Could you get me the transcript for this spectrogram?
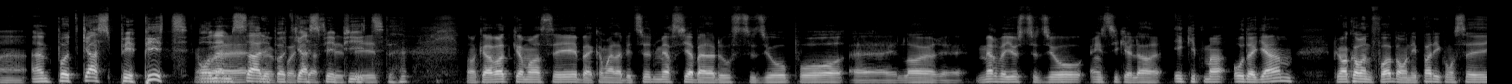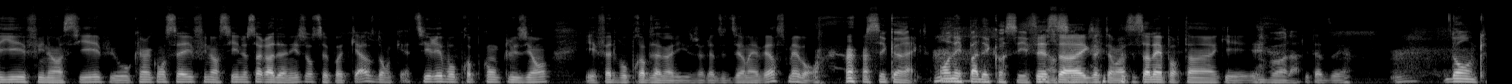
un, un podcast pépite. On Ouais, aime ça, les podcasts podcast pépites. pépite. Donc, avant de commencer, ben, comme à l'habitude, merci à Balado Studio pour euh, leur euh, merveilleux studio ainsi que leur équipement haut de gamme. Puis encore une fois, ben, on n'est pas des conseillers financiers, puis aucun conseil financier ne sera donné sur ce podcast. Donc, tirez vos propres conclusions et faites vos propres analyses. J'aurais dû dire l'inverse, mais bon, C'est correct. On n'est pas des conseillers c'est financiers. ça, exactement. C'est ça l'important qui est, Voilà. qui est à dire. Donc,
